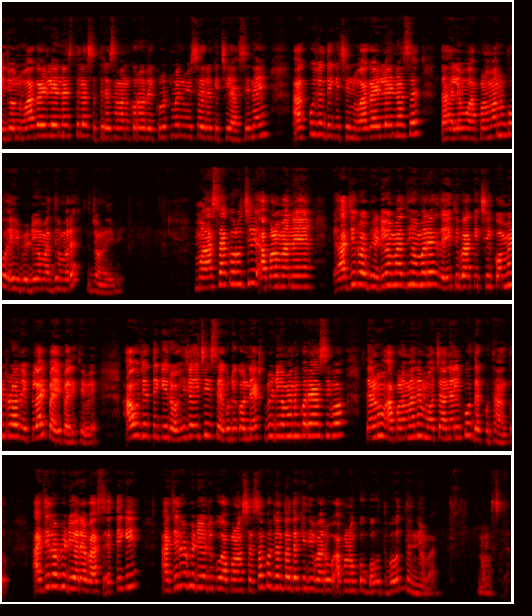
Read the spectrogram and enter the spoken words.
ଏଇ ଯେଉଁ ନୂଆ ଗାଇଡଲାଇନ୍ ଆସିଥିଲା ସେଥିରେ ସେମାନଙ୍କର ରିକ୍ରୁଟମେଣ୍ଟ ବିଷୟରେ କିଛି ଆସିନାହିଁ ଆଗକୁ ଯଦି କିଛି ନୂଆ ଗାଇଡଲାଇନ୍ ଆସେ ତାହେଲେ ମୁଁ ଆପଣମାନଙ୍କୁ ଏହି ଭିଡ଼ିଓ ମାଧ୍ୟମରେ ଜଣେଇବି ମୁଁ ଆଶା କରୁଛି ଆପଣମାନେ ଆଜିର ଭିଡ଼ିଓ ମାଧ୍ୟମରେ ଦେଇଥିବା କିଛି କମେଣ୍ଟର ରିପ୍ଲାଏ ପାଇପାରିଥିବେ ଆଉ ଯେତିକି ରହିଯାଇଛି ସେଗୁଡ଼ିକ ନେକ୍ସଟ ଭିଡ଼ିଓମାନଙ୍କରେ ଆସିବ ତେଣୁ ଆପଣମାନେ ମୋ ଚ୍ୟାନେଲକୁ ଦେଖୁଥାନ୍ତୁ ଆଜିର ଭିଡ଼ିଓରେ ବାସ୍ ଏତିକି ଆଜିର ଭିଡ଼ିଓଟିକୁ ଆପଣ ଶେଷ ପର୍ଯ୍ୟନ୍ତ ଦେଖିଥିବାରୁ ଆପଣଙ୍କୁ ବହୁତ ବହୁତ ଧନ୍ୟବାଦ ନମସ୍କାର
